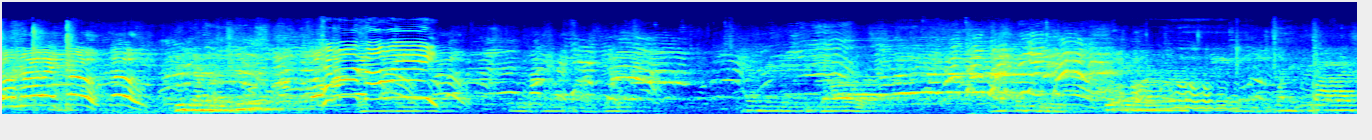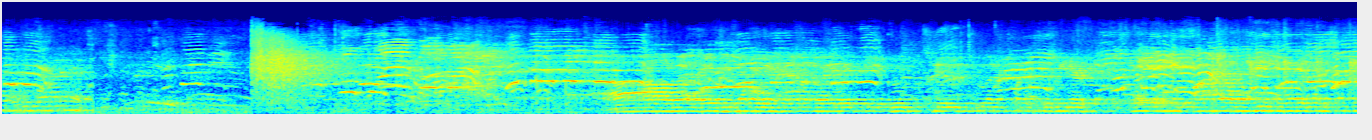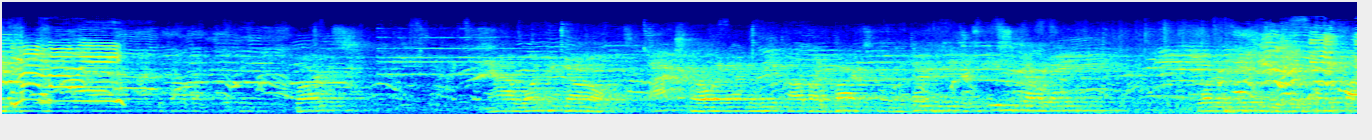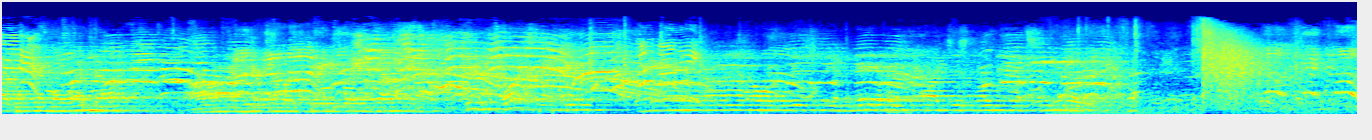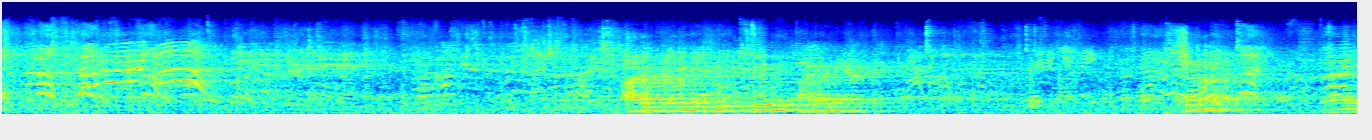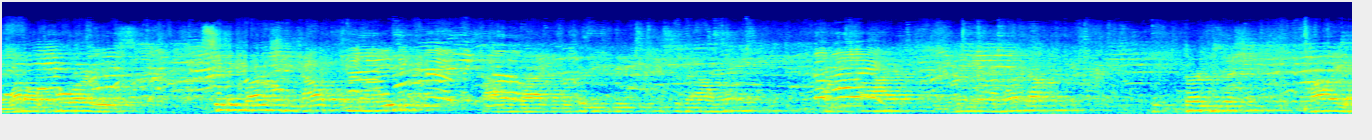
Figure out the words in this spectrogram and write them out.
Go, Molly, go, go! Dude number two. Come on, Molly! Meters to go. Officially 51, 25, 39. All right, ladies and gentlemen, we are now underway with the Group 2 222 meter relay final heat relay for the Come second on, the lead, by Barts. In the third position Isabel Lane. Fourth position is number 25, William Melinda. All right, here our skates, ladies and uh, officially, it may have been out just one right, we're underway with group two. I got him here. Sema. And 104 is Sydney Garchi out in the lead. Followed by number 33, Isabel Lane. 25, Rena Melinda. Third position, Molly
